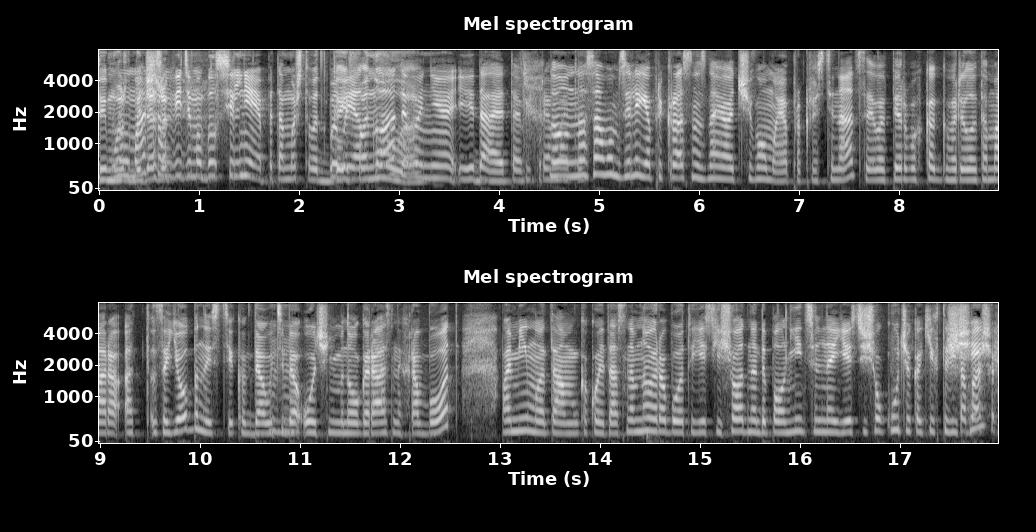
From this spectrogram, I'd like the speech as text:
ты, может ну, быть, Маша, даже он, видимо, был сильнее, потому что вот было и Кайфанула. откладывание, и да, это прям Но это- на самом деле я прекрасно знаю, от чего моя прокрастинация. Во-первых, как говорила Тамара, от заебанности, когда у Мгм. тебя очень много разных работ. Помимо там какой-то основной работы, есть еще одна дополнительная, есть еще куча каких-то вещей, Шабашек.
